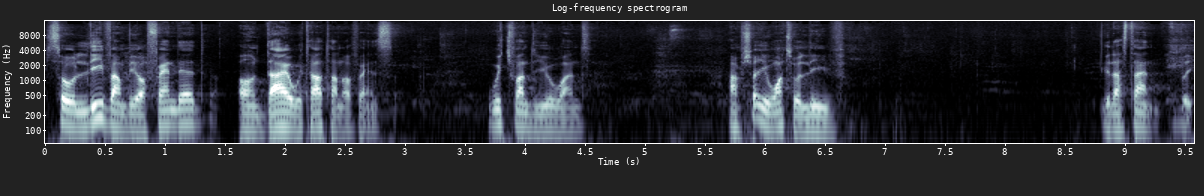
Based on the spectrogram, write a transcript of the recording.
So live and be offended or die without an offense. Which one do you want? I'm sure you want to live. You understand? But,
